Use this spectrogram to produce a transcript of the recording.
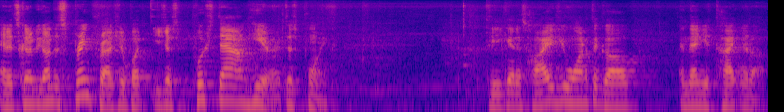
and it's going to be under spring pressure, but you just push down here at this point till you get as high as you want it to go, and then you tighten it up.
